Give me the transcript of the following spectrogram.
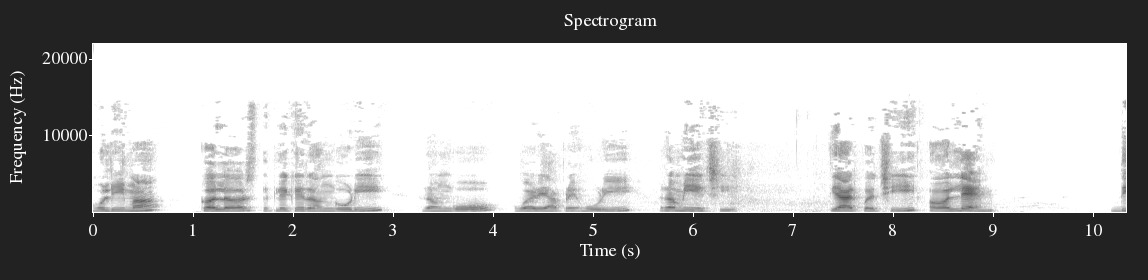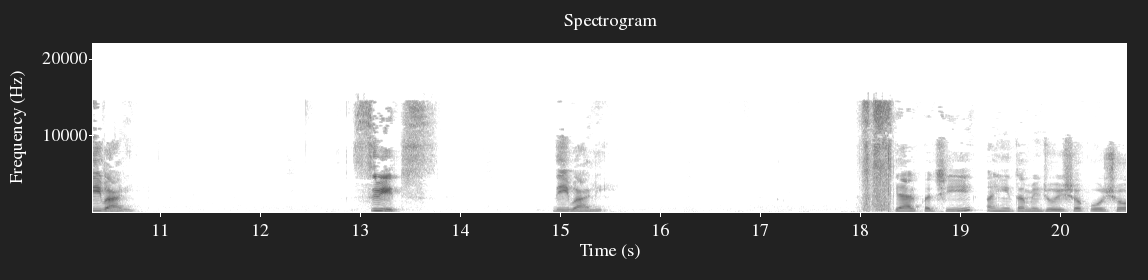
હોલીમાં કલર્સ એટલે કે રંગોળી, રંગો વડે આપણે હોળી રમીએ છીએ. ત્યાર પછી a lamp, Diwali. Sweets, Diwali. ત્યાર પછી અહીં તમે જોઈ શકો છો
